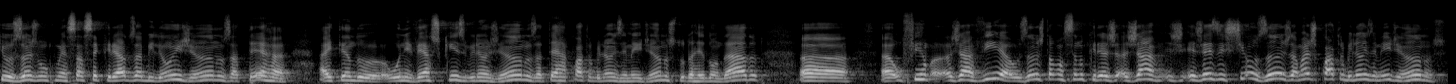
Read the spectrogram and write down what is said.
que os anjos vão começar a ser criados há bilhões de anos, a Terra, aí tendo o universo 15 bilhões de anos, a Terra 4 bilhões e meio de anos, tudo arredondado. Ah, ah, o firma, já havia, os anjos estavam sendo criados, já, já existiam os anjos há mais de 4 bilhões e meio de anos.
